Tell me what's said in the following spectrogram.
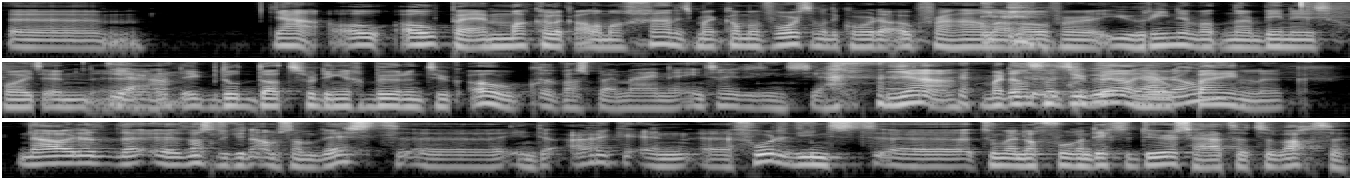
ehm, ja, open en makkelijk allemaal gaan is. Maar ik kan me voorstellen, want ik hoorde ook verhalen over urine wat naar binnen is gegooid. En eh, Ja. ik bedoel, dat soort dingen gebeuren natuurlijk ook. Dat was bij mijn uh, intrededienst, ja. Ja, maar dat is natuurlijk wel heel dan? pijnlijk. Nou, dat, dat, het was natuurlijk in Amsterdam-West, eh, in de Ark. En eh, voor de dienst, eh, toen wij nog voor een dichte deur zaten te wachten...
